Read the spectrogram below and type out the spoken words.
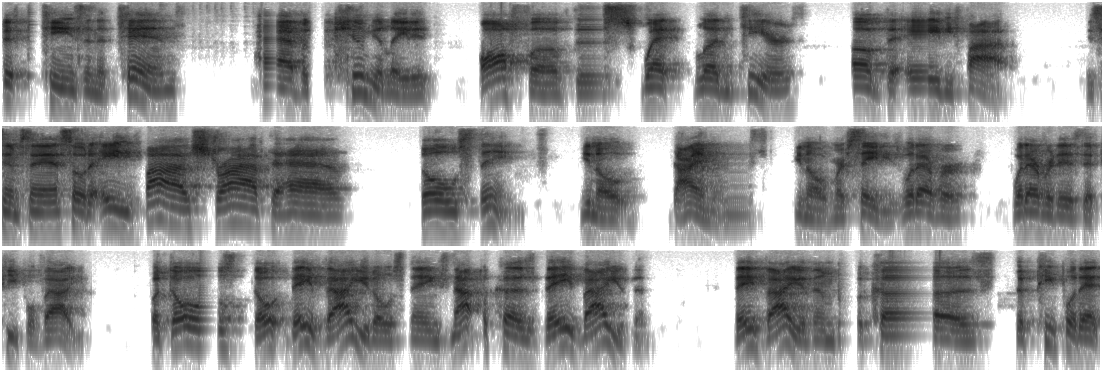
15s and the 10s have accumulated off of the sweat, blood, and tears of the 85. You see what I'm saying? So the 85 strive to have those things you know, diamonds, you know, Mercedes, whatever, whatever it is that people value. But those, those they value those things not because they value them. They value them because the people that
